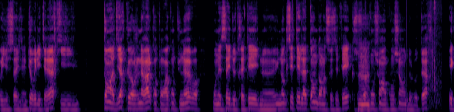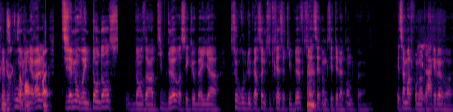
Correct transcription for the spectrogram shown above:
Oui, ça, c'est une théorie littéraire qui tend à dire qu'en général, quand on raconte une œuvre, on essaye de traiter une, une anxiété latente dans la société, que ce soit Mhm. conscient ou inconscient de l'auteur. Et que du coup, en général, ouais. si jamais on voit une tendance dans un type d'œuvre, c'est que bah, il y a ce groupe de personnes qui créent ce type d'œuvre qui a Mhm. cette anxiété latente. Quoi. Et ça marche pour n'importe quelle œuvre.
